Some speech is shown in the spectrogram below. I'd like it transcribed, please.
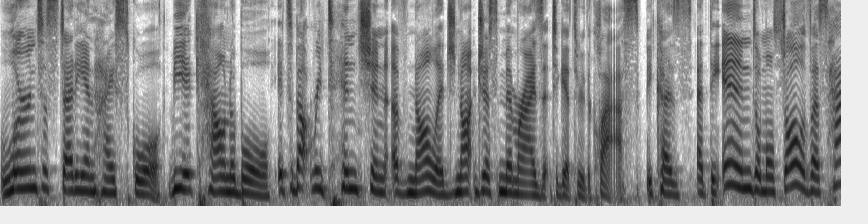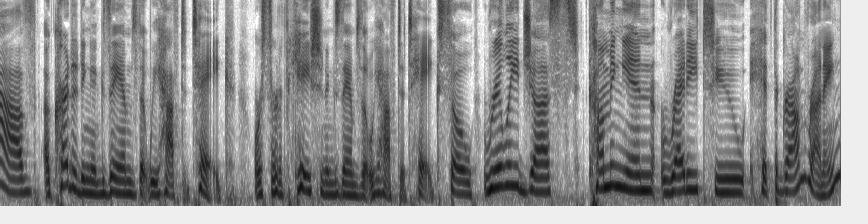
Learn to study in high school. Be accountable. It's about retention of knowledge, not just memorize it to get through the class. Because at the end, almost all of us have accrediting exams that we have to take or certification exams that we have to take. So, really just coming in ready to hit the ground running,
